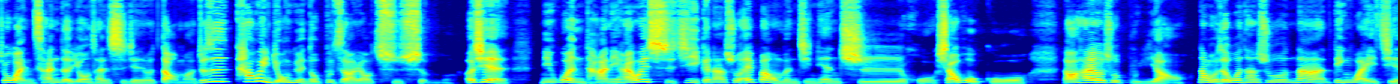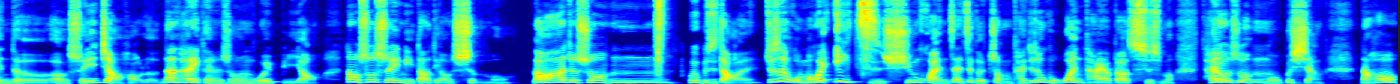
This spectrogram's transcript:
就晚餐的用餐时间就到嘛，就是他会永远都不知道要吃什么，而且你问他，你还会实际跟他说，哎，不然我们今天吃火小火锅，然后他又说不要，那我再问他说，那另外一间的呃水饺好了，那他也可能说我也不要，那我说，所以你到底要什么？然后他就说，嗯，我也不知道，哎，就是我们会一直循环在这个状态，就是我问他要不要吃什么，他又说，嗯，我不想，然后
